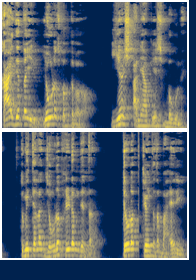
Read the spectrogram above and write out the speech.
काय देता येईल एवढंच फक्त बघावं यश आणि अपयश बघू नये. तुम्ही त्याला जेवढं फ्रीडम देता तेवढं खेळ त्याचा बाहेर येईल.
